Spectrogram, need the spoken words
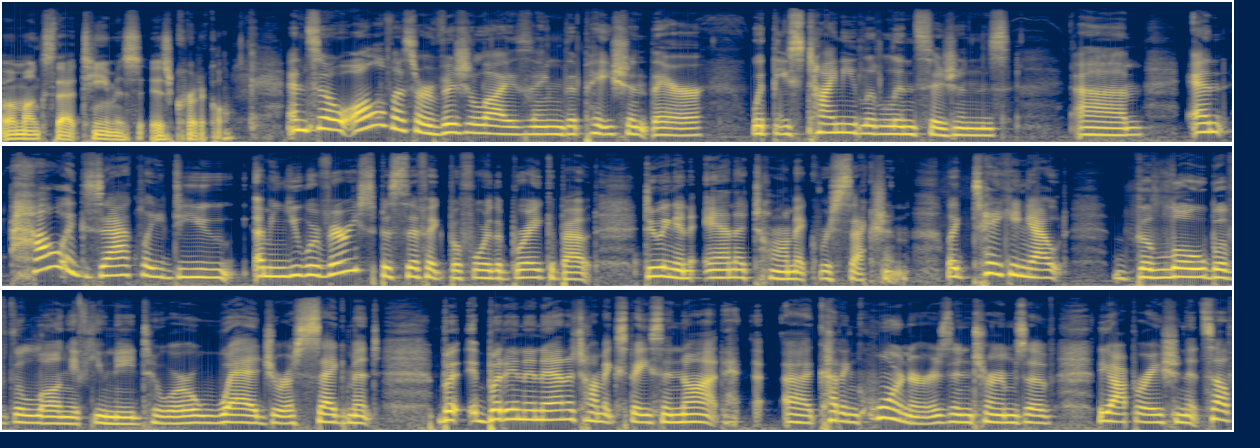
amongst that team is is critical. And so all of us are visualizing the patient there with these tiny little incisions. Um, and how exactly do you? I mean, you were very specific before the break about doing an anatomic resection, like taking out the lobe of the lung if you need to, or a wedge or a segment, but but in an anatomic space and not uh, cutting corners in terms of the operation itself.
